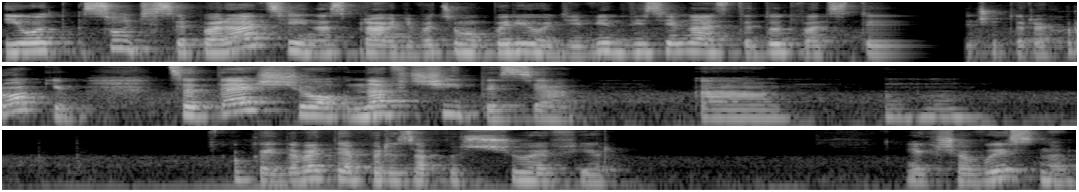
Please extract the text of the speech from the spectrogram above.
І от суть сепарації насправді в цьому періоді від 18 до 24 років це те, що навчитися. А, угу. Окей, давайте я перезапущу ефір. Якщо висне,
